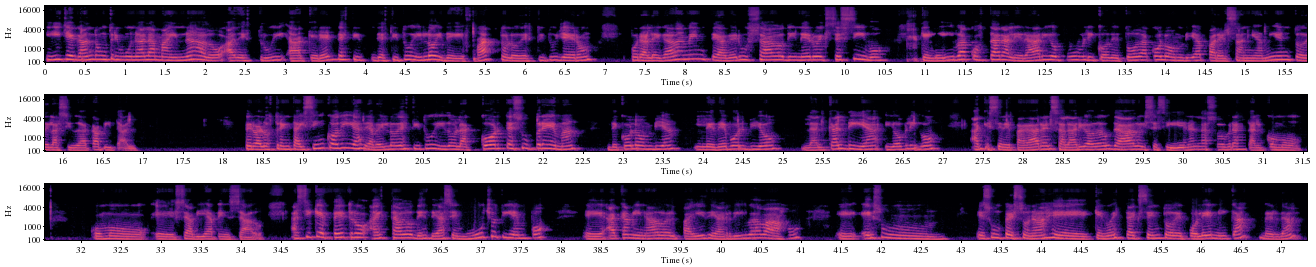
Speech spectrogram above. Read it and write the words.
y llegando a un tribunal amainado a, destruir, a querer destituirlo y de facto lo destituyeron por alegadamente haber usado dinero excesivo que le iba a costar al erario público de toda Colombia para el saneamiento de la ciudad capital. Pero a los 35 días de haberlo destituido, la Corte Suprema de Colombia le devolvió la alcaldía y obligó a que se le pagara el salario adeudado y se siguieran las obras tal como, como eh, se había pensado. Así que Petro ha estado desde hace mucho tiempo, eh, ha caminado el país de arriba abajo, eh, es, un, es un personaje que no está exento de polémica, ¿verdad?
